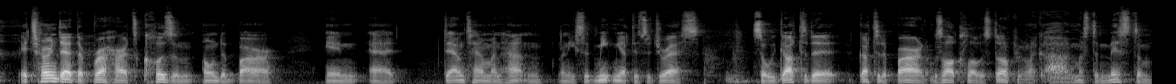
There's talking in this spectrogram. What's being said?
it turned out that Bret Hart's cousin owned a bar in uh, downtown Manhattan, and he said, "Meet me at this address." So we got to the got to the bar, and it was all closed up. We were like, "Oh, I must have missed him."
